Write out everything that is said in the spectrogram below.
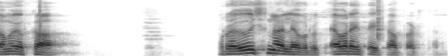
తమ యొక్క ప్రయోజనాలు ఎవరు ఎవరైతే కాపాడతారు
